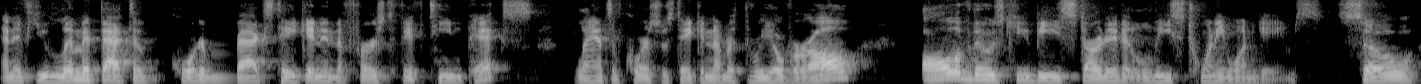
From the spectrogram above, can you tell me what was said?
And if you limit that to quarterbacks taken in the first 15 picks, Lance, of course, was taken number three overall. All of those QBs started at least 21 games. So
